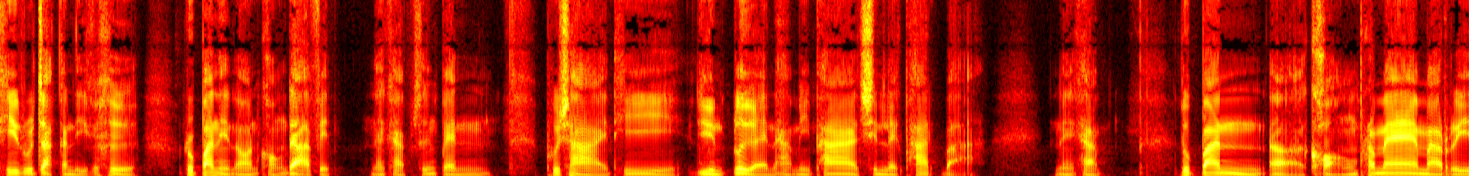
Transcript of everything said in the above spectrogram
ที่รู้จักกันดีก็คือ รูปปั้นหินอ่อนของดาวิดนะครับซึ่งเป็นผู้ชายที่ยืนเปลือยนะฮะมีผ้าชิ้นเล็กพาดบ่านะครับ รูปปั้นอของพระแม่มารี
